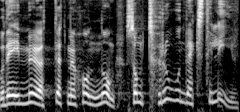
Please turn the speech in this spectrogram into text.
Och det är i mötet med honom som tron väcks till liv.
